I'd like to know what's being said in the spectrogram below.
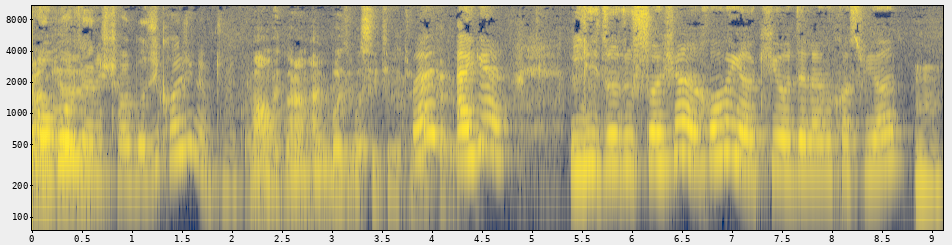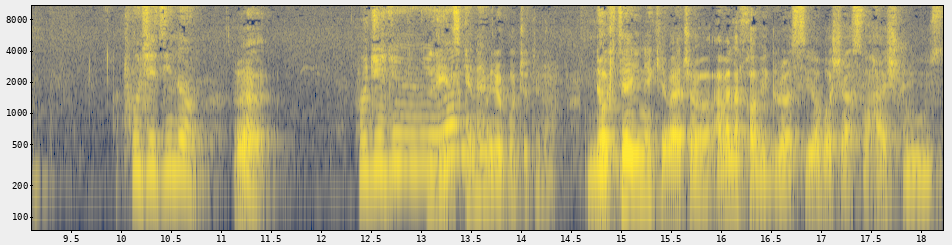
امیدوارم که آوردنش چهار بازی کاری نمی‌تونه من کنه امیدوارم همین بازی با سیتی بتونه من کاری بکنه. اگه لیدزو دوست داشتم خب بگم کیو دلم می‌خواست بیاد. پوچتینو لیدز که نمیره پوچتینو. نکته اینه که بچه ها اولا خاوی گراسیا با 68 روز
